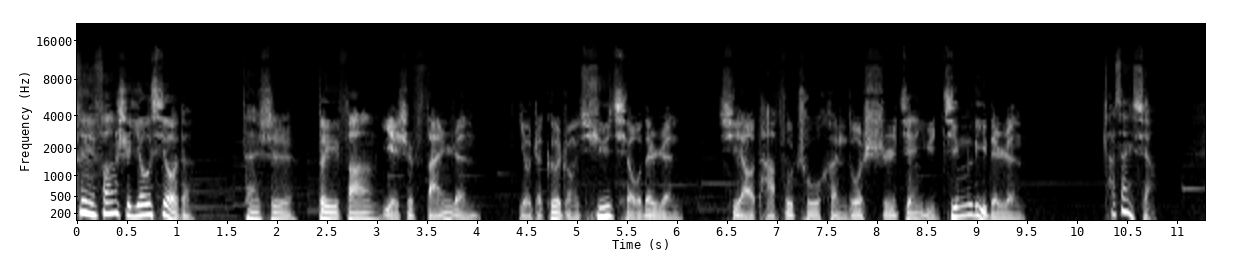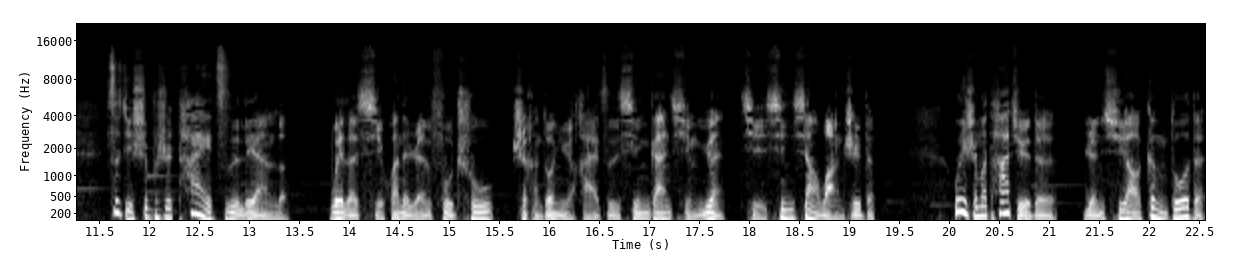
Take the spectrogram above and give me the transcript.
对方是优秀的，但是。对方也是凡人，有着各种需求的人，需要他付出很多时间与精力的人。他在想，自己是不是太自恋了？为了喜欢的人付出，是很多女孩子心甘情愿且心向往之的。为什么他觉得人需要更多的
